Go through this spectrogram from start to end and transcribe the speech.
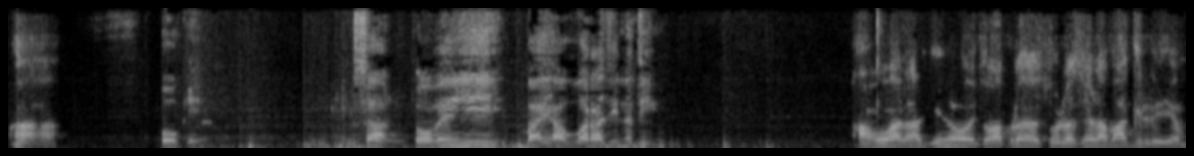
હા હા. ઓકે. સારું. તો હવે ઈ ભાઈ આવવા રાજી નથી? આવવા રાજી ન હોય તો આપણે સોલા છેડા માગી લઈએ એમ.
